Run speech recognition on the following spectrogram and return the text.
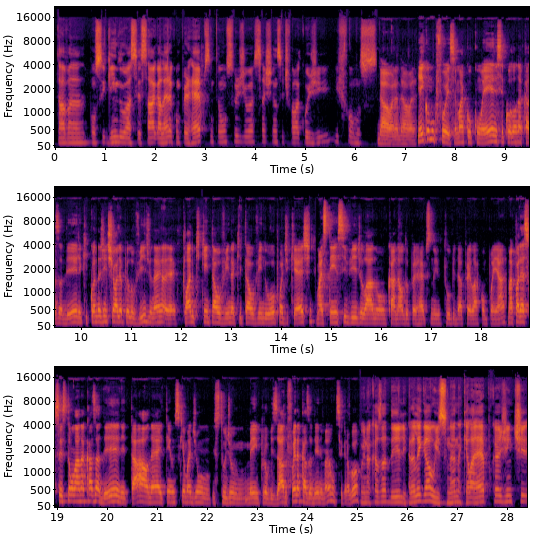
estava conseguindo acessar a galera com Perhaps, então surgiu essa chance de falar com o Gi e fomos. Da hora, da hora. E aí como que foi? Você marcou com ele, você colou na casa dele, que quando a gente olha pelo vídeo, né, é claro que quem tá ouvindo aqui tá ouvindo o podcast, mas tem esse vídeo lá no canal do Perhaps no YouTube, dá pra ir lá acompanhar, mas parece que vocês estão lá na casa dele e tal, né, e tem um esquema de um estúdio meio improvisado, foi na casa dele mesmo que você gravou? Foi na casa dele. Era legal isso, né, naquela época a gente,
